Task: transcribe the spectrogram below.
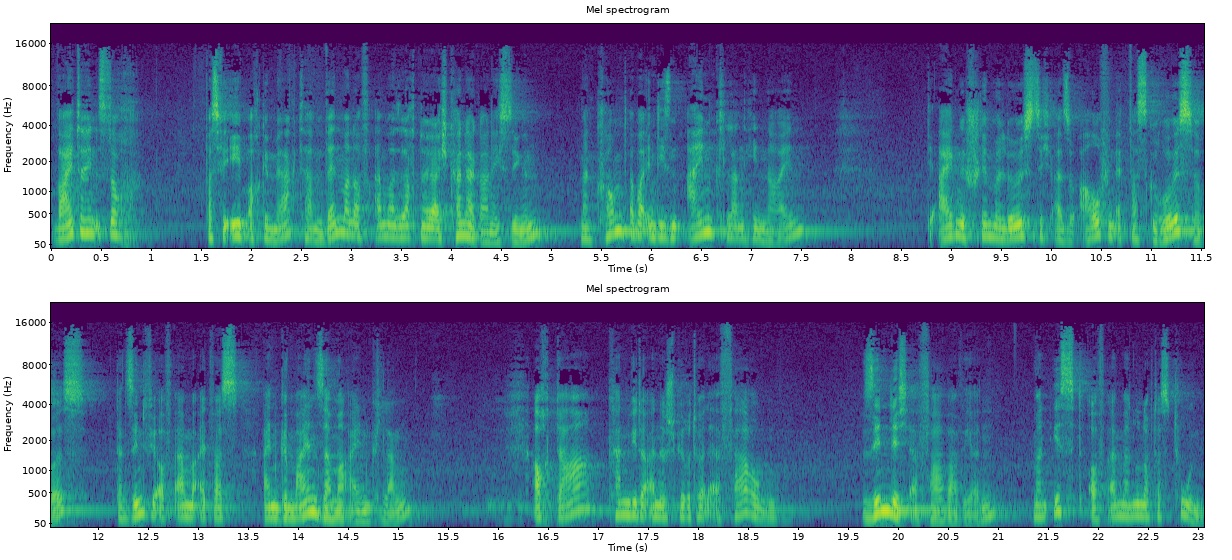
Weiterhin ist doch, was wir eben auch gemerkt haben, wenn man auf einmal sagt, naja, ich kann ja gar nicht singen, man kommt aber in diesen Einklang hinein die eigene Stimme löst sich also auf in etwas Größeres, dann sind wir auf einmal etwas, ein gemeinsamer Einklang. Auch da kann wieder eine spirituelle Erfahrung sinnlich erfahrbar werden. Man ist auf einmal nur noch das Tun.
